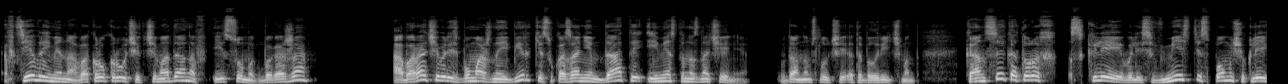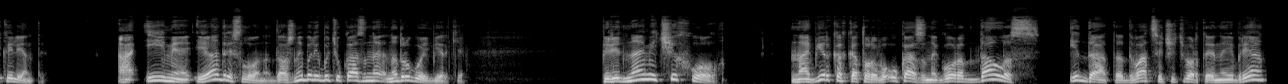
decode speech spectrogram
В те времена вокруг ручек чемоданов и сумок багажа оборачивались бумажные бирки с указанием даты и места назначения. В данном случае это был Ричмонд, концы которых склеивались вместе с помощью клейкой ленты. а имя и адрес Лона должны были быть указаны на другой бирке. Перед нами чехол, на бирках которого указаны город Даллас и дата 24 ноября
